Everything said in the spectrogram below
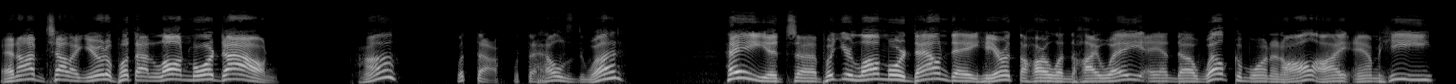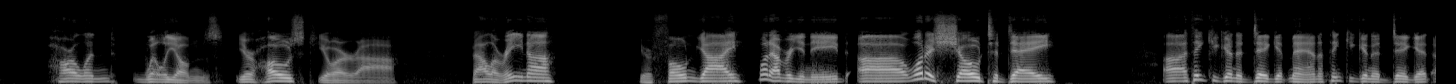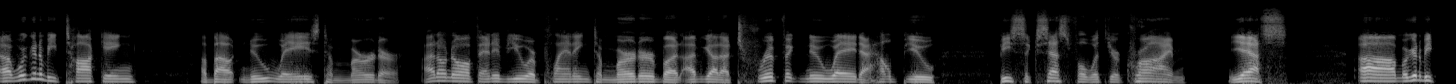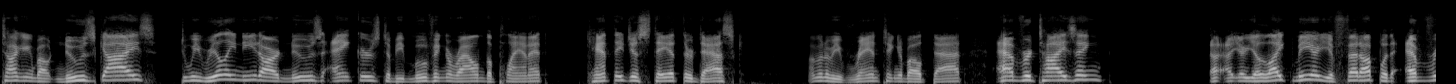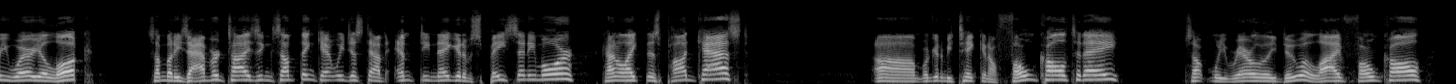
and I'm telling you to put that lawnmower down. Huh? What the what the hell's what? Hey, it's uh, put your lawnmower down day here at the Harland Highway, and uh, welcome one and all. I am he, Harland Williams, your host, your uh, ballerina, your phone guy, whatever you need. Uh, what a show today! Uh, I think you're gonna dig it, man. I think you're gonna dig it. Uh, we're gonna be talking about new ways to murder. I don't know if any of you are planning to murder, but I've got a terrific new way to help you be successful with your crime. Yes. Um, we're going to be talking about news guys. Do we really need our news anchors to be moving around the planet? Can't they just stay at their desk? I'm going to be ranting about that. Advertising. Uh, are you like me? Are you fed up with everywhere you look? Somebody's advertising something. Can't we just have empty negative space anymore? Kind of like this podcast. Um, we're going to be taking a phone call today. Something we rarely do, a live phone call.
